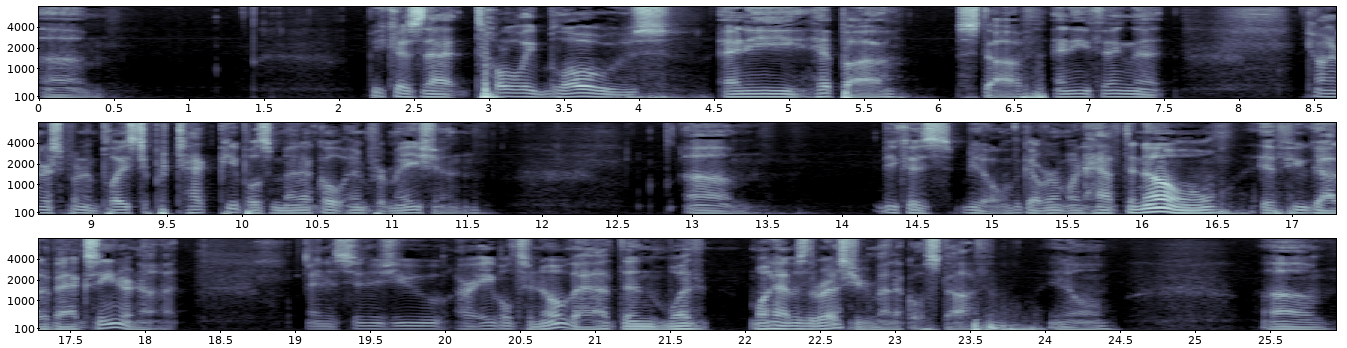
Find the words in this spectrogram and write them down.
um, because that totally blows any HIPAA stuff, anything that Congress put in place to protect people's medical information. Um, because you know the government would have to know if you got a vaccine or not, and as soon as you are able to know that, then what what happens to the rest of your medical stuff? You know, um,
